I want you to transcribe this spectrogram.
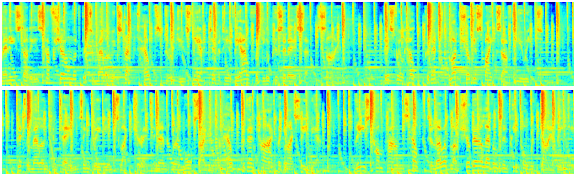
Many studies have shown that bitter melon extract helps to reduce the activity of the alpha-glucosidase enzyme. This will help prevent blood sugar spikes after you eat. Bitter melon contains ingredients like charantin and momordicin to help prevent hyperglycemia. These compounds help to lower blood sugar levels in people with diabetes.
